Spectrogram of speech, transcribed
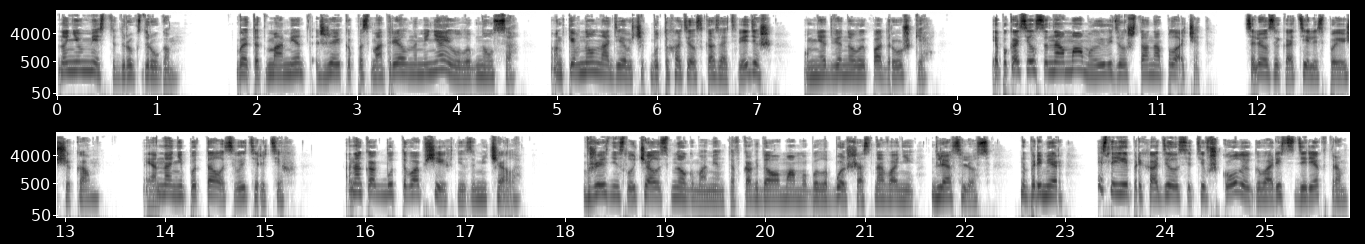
но не вместе друг с другом. В этот момент Джейкоб посмотрел на меня и улыбнулся. Он кивнул на девочек, будто хотел сказать, «Видишь, у меня две новые подружки». Я покосился на маму и увидел, что она плачет. Слезы катились по ее щекам, и она не пыталась вытереть их. Она как будто вообще их не замечала. В жизни случалось много моментов, когда у мамы было больше оснований для слез. Например, если ей приходилось идти в школу и говорить с директором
